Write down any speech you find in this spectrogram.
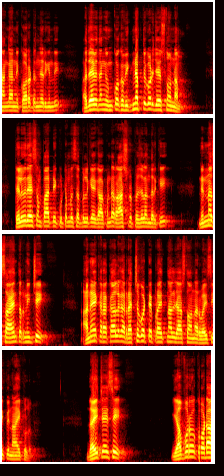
సంఘాన్ని కోరటం జరిగింది. అదేవిధంగా ఇంకొక విజ్ఞప్తి కూడా చేస్తున్నాం తెలుగుదేశం పార్టీ కుటుంబ సభ్యులకే కాకుండా రాష్ట్ర ప్రజలందరికీ నిన్న సాయంత్రం నుంచి అనేక రకాలుగా రెచ్చగొట్టే ప్రయత్నాలు చేస్తూ ఉన్నారు వైసీపీ నాయకులు. దయచేసి ఎవరూ కూడా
